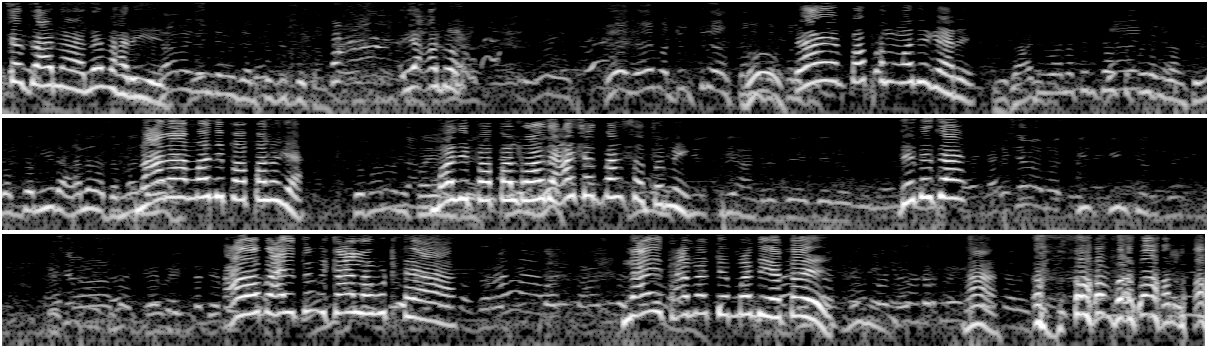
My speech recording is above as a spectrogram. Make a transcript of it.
त्यांच्या जाणं आलं भारी येईल या अगं ए, पप्पाला मध्ये घ्या रे ना ना मध्ये पप्पाला घ्या मध्ये पप्पाला राहू द्या अशाच बसा तुम्ही दीदीचा अहो बाई तुम्ही कायला उठल्या? नाही थांबा ते मध्ये येत आहे. हा. बरं आला.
